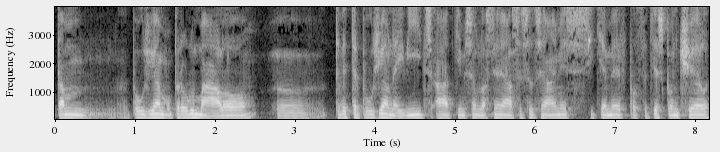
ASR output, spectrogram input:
tam používám opravdu málo, Eh, Twitter používám nejvíc a tím jsem vlastně já se sociálními sítěmi v podstatě skončil.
